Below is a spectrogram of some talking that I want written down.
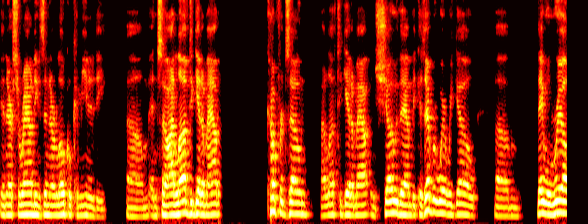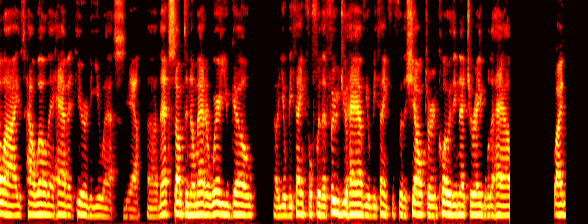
in their surroundings in their local community. Um, and so I love to get them out comfort zone. I love to get them out and show them because everywhere we go, um, they will realize how well they have it here in the U.S. Yeah, uh, that's something. No matter where you go, uh, you'll be thankful for the food you have. You'll be thankful for the shelter and clothing that you're able to have. I,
